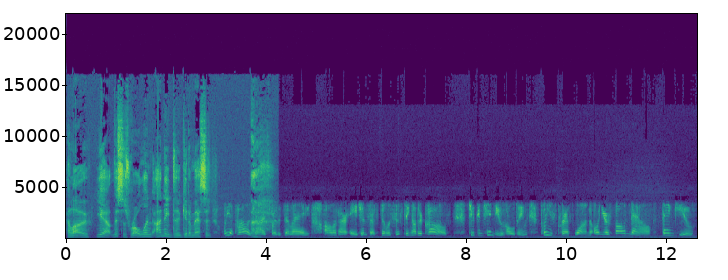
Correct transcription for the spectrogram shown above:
Hello. Yeah, this is Roland. I need to get a message. We apologize for the delay. All of our agents are still assisting other calls. To continue holding, please press 1 on your phone now. Thank you.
